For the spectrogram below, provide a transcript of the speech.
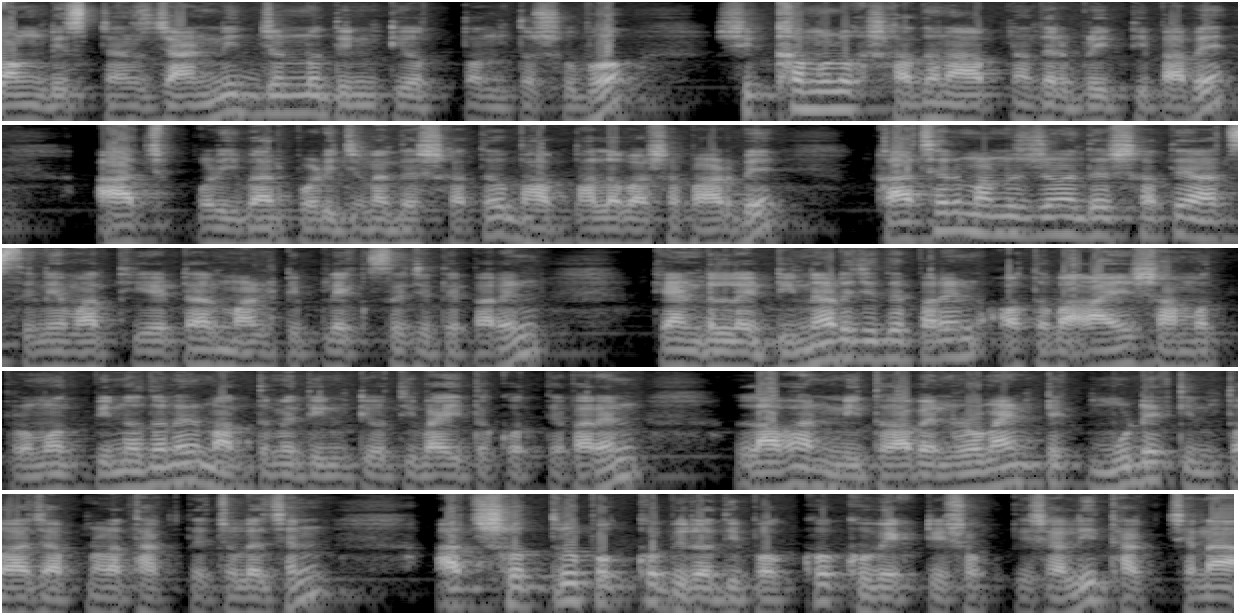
লং ডিস্টেন্স জার্নির জন্য দিনটি অত্যন্ত শুভ। শিক্ষামূলক সাধনা আপনাদের বৃদ্ধি পাবে। আজ পরিবার পরিজনদের সাথেও ভাব ভালোবাসা বাড়বে। কাছের মানুষজনদের সাথে আজ সিনেমা থিয়েটার মাল্টিপ্লেক্সে যেতে পারেন ক্যান্ডেলের ডিনারে যেতে পারেন অথবা আয়েস আমোদ প্রমোদ বিনোদনের মাধ্যমে দিনটি অতিবাহিত করতে পারেন। লাভান্বিত হবেন রোম্যান্টিক মুডে কিন্তু আজ আপনারা থাকতে চলেছেন। আজ শত্রুপক্ষ, বিরোধী পক্ষ খুব একটি শক্তিশালী থাকছে না।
